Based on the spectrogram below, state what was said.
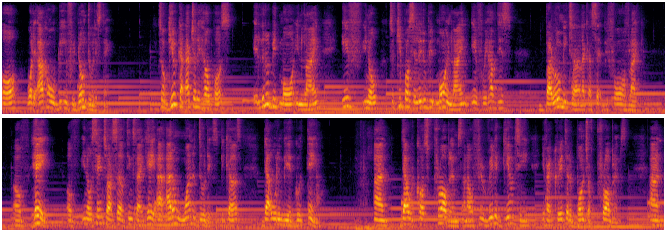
or what the outcome will be if we don't do this thing. So guilt can actually help us a little bit more in line if, you know, to keep us a little bit more in line if we have this barometer, like I said before, of like, of hey, of, you know, saying to ourselves things like, hey, I, I don't want to do this because that wouldn't be a good thing. And that would cause problems, and I would feel really guilty if I created a bunch of problems. And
